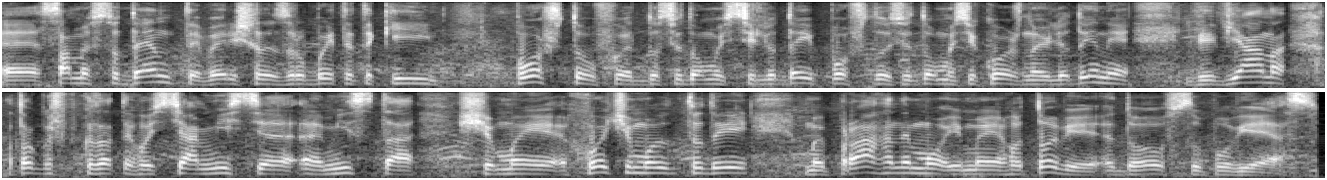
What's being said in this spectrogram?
е, саме студенти вирішили зробити такий поштовх до свідомості людей, поштовх до свідомості кожної людини, львів'яна, а також показати гостям місця е, міста, що ми хочемо туди, ми прагнемо і ми готові до вступу в ЄС.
